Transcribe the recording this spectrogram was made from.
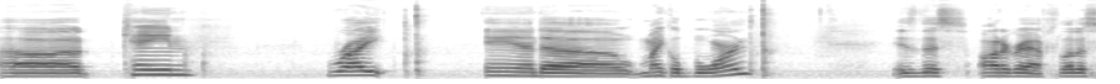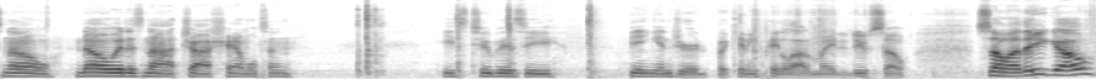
Uh, Kane, Wright, and uh, Michael Bourn. Is this autographed? Let us know. No, it is not Josh Hamilton. He's too busy being injured, but getting paid a lot of money to do so. So uh, there you go.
